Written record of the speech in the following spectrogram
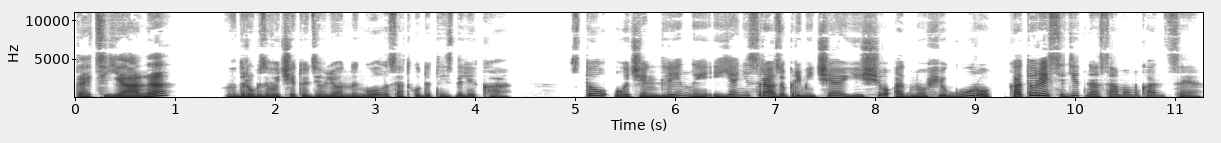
«Татьяна?» Вдруг звучит удивленный голос откуда-то издалека. Стол очень длинный, и я не сразу примечаю еще одну фигуру, которая сидит на самом конце.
